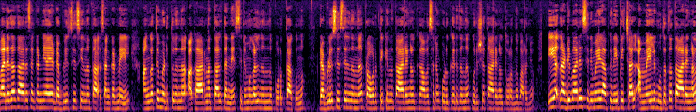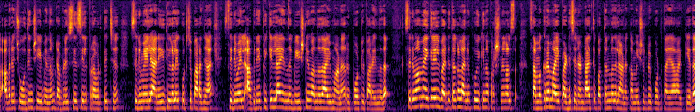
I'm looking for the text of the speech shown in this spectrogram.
വനിതാ താരസംഘടനയായ ഡബ്ല്യു സി സി എന്ന സംഘടനയിൽ അംഗത്വം എടുത്തുവെന്ന കാരണത്താൽ തന്നെ സിനിമകളിൽ നിന്ന് പുറത്താക്കുന്നു. ഡബ്ല്യു സി സിയിൽ നിന്ന് പ്രവർത്തിക്കുന്ന താരങ്ങൾക്ക് അവസരം കൊടുക്കരുതെന്ന് പുരുഷ താരങ്ങൾ തുറന്നു പറഞ്ഞു. ഈ നടിമാരെ സിനിമയിൽ അഭിനയിപ്പിച്ചാൽ അമ്മയിലെ മുതിർന്ന താരങ്ങൾ അവരെ ചോദ്യം ചെയ്യുമെന്നും ഡബ്ല്യു സി സിയിൽ പ്രവർത്തിച്ച് സിനിമയിലെ അനീതികളെക്കുറിച്ച് പറഞ്ഞാൽ സിനിമയിൽ അഭിനയിപ്പിക്കില്ല എന്ന് ഭീഷണി വന്നതായുമാണ് റിപ്പോർട്ടിൽ പറയുന്നത്. സിനിമാ മേഖലയിൽ വനിതകൾ അനുഭവിക്കുന്ന പ്രശ്നങ്ങൾ സമഗ്രമായി പഠിച്ച് രണ്ടായിരത്തി പത്തൊൻപതിലാണ് കമ്മീഷൻ റിപ്പോർട്ട് തയ്യാറാക്കിയത്.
